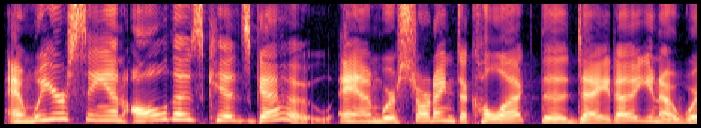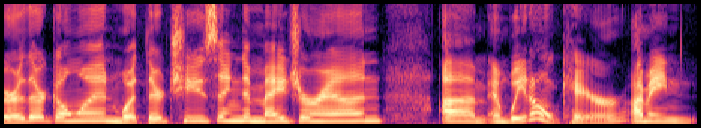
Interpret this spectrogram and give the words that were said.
And we are seeing all those kids go. And we're starting to collect the data, you know, where they're going, what they're choosing to major in. Um, and we don't care. I mean,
